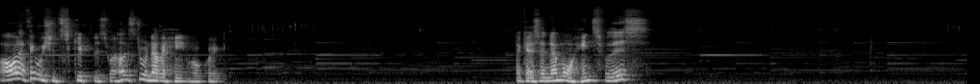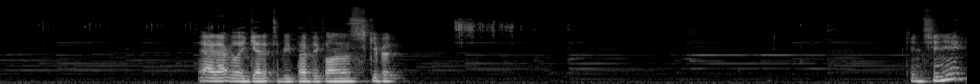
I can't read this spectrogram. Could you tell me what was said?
Oh I think we should skip this one. Let's do another hint real quick. Okay, so no more hints for this. I don't really get it to be perfectly honest. Let's skip it. Continue.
